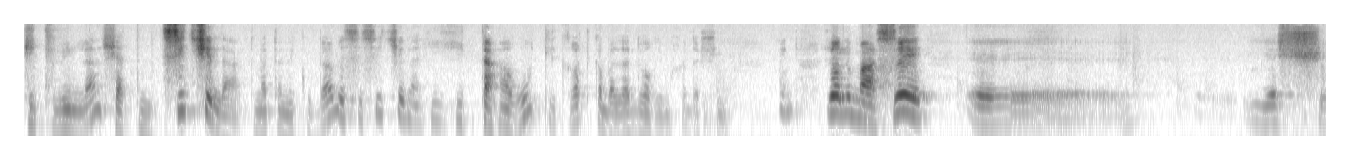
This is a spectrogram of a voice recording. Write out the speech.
היא טבילה שהתמצית שלה, זאת אומרת הנקודה הבסיסית שלה היא היטהרות לקראת קבלת דברים חדשים. כן? זו למעשה, אה, יש אה,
